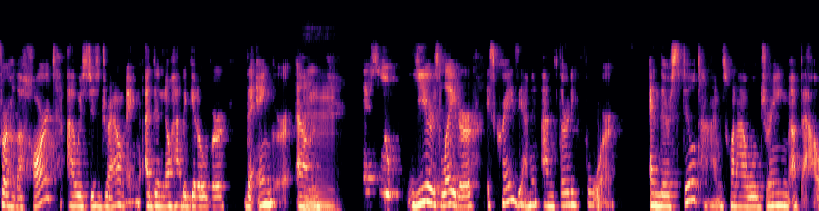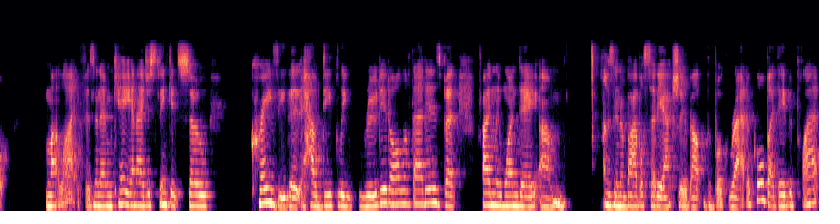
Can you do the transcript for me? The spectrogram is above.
for the heart, I was just drowning. I didn't know how to get over the anger. Um, Mm. and so years later, it's crazy. I mean, I'm 34, and there's still times when I will dream about my life as an MK, and I just think it's so crazy that how deeply rooted all of that is. But finally, one day, um, I was in a Bible study actually about the book Radical by David Platt,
